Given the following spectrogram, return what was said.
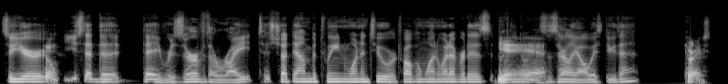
So you're Cool. you said that they reserve the right to shut down between one and two or twelve and one, whatever it is. but They don't Yeah. necessarily always do that. correct.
